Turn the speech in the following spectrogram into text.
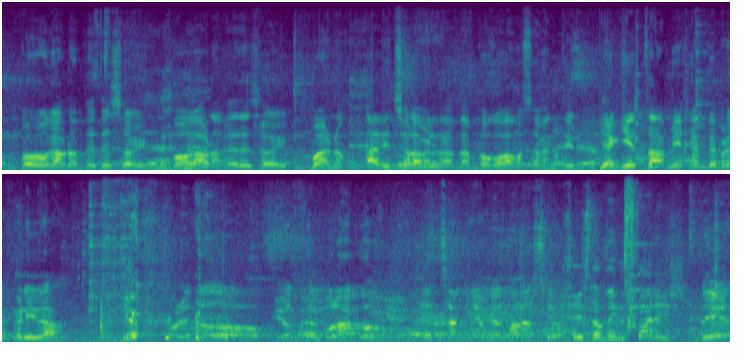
Un poco cabroncete soy, un poco cabroncete soy. Bueno, ha dicho la verdad, tampoco vamos a mentir. Y aquí está mi gente preferida. Sobre todo Piotr el polaco y Changyong el malasio. Say something in Spanish. Bien.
